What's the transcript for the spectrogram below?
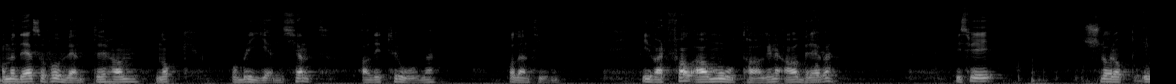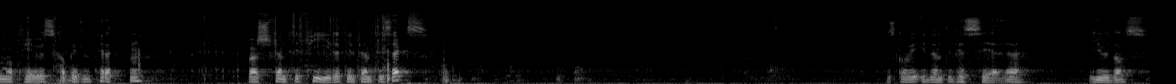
Og med det så forventer han nok å bli gjenkjent av de troende på den tiden. I hvert fall av mottakerne av brevet. Hvis vi slår opp i Matteus kapittel 13, vers 54 til 56. Så skal vi identifisere Judas.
